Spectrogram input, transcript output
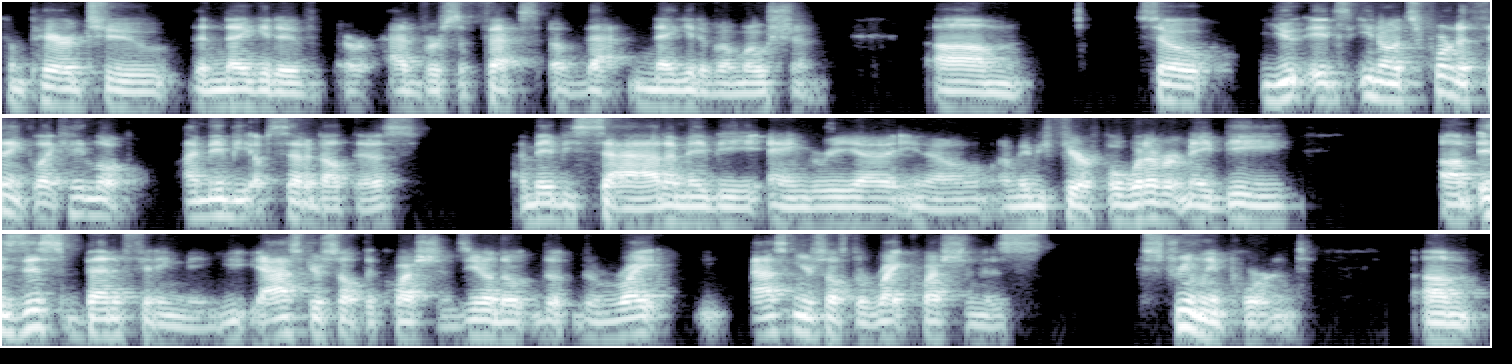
compared to the negative or adverse effects of that negative emotion. Um, so you, it's you know, it's important to think like, hey, look, I may be upset about this. I may be sad. I may be angry. Uh, you know, I may be fearful. Whatever it may be. Um, is this benefiting me? You ask yourself the questions. You know, the, the, the right asking yourself the right question is extremely important. Um,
